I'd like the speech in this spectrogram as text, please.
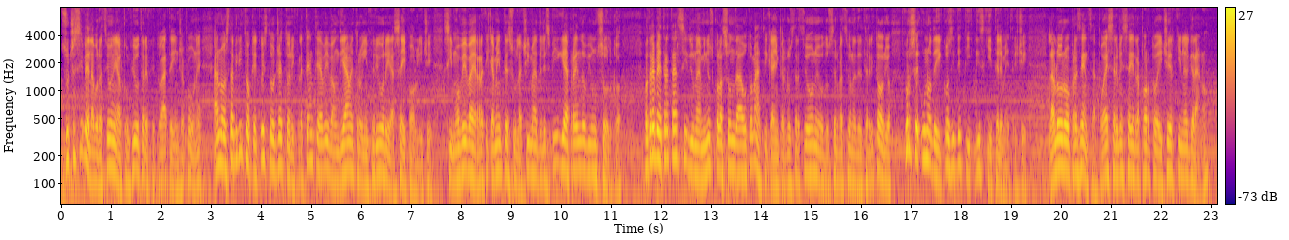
Successive lavorazioni al computer effettuate in Giappone hanno stabilito che questo oggetto riflettente aveva un diametro inferiore a 6 pollici, si muoveva erraticamente sulla cima delle spighe aprendovi un solco. Potrebbe trattarsi di una minuscola sonda automatica in perlustrazione o osservazione del territorio, forse uno dei cosiddetti dischi telemetrici. La loro presenza può essere messa in rapporto ai cerchi nel grano?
